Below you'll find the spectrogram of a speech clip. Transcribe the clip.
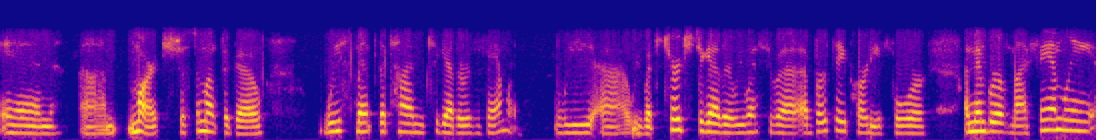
in um, March, just a month ago, we spent the time together as a family. We uh, we went to church together. We went to a, a birthday party for a member of my family.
